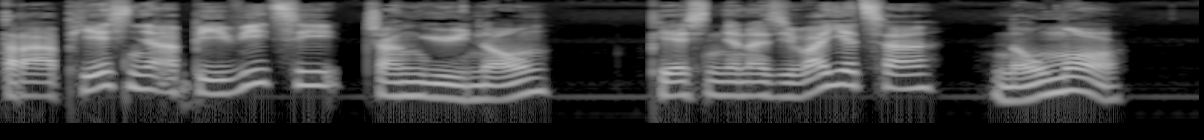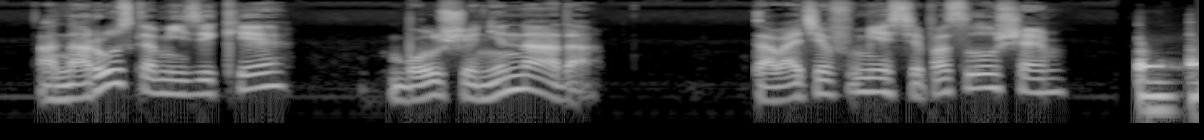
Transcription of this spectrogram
Вторая песня о певице Чан Юйнон. Песня называется «No More», а на русском языке «Больше не надо». Давайте вместе послушаем. 着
